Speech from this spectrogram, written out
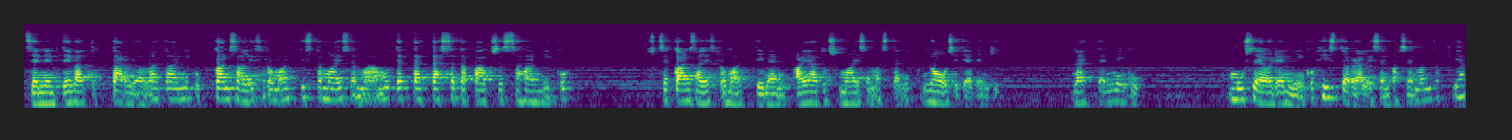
Sen nyt ei välttämättä tarvitse olla jotain niin kuin kansallisromanttista maisemaa, mutta että tässä tapauksessahan niin kuin just se kansallisromanttinen ajatus maisemasta niin nousi tietenkin näiden niin kuin museoiden niin kuin historiallisen aseman takia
